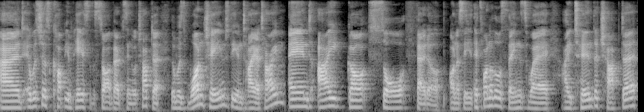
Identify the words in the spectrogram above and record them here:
and it was just copy and paste at the start of every single chapter. There was one change the entire time, and I got so fed up, honestly. It's one of those things where I turned the chapter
